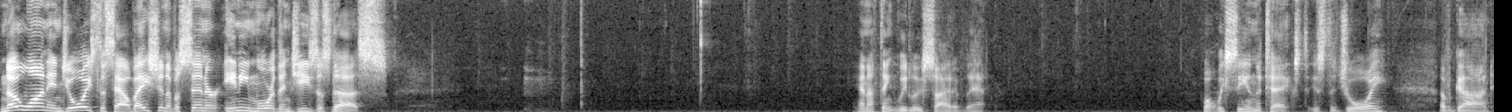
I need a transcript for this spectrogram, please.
No one enjoys the salvation of a sinner any more than Jesus does. And I think we lose sight of that. What we see in the text is the joy of God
